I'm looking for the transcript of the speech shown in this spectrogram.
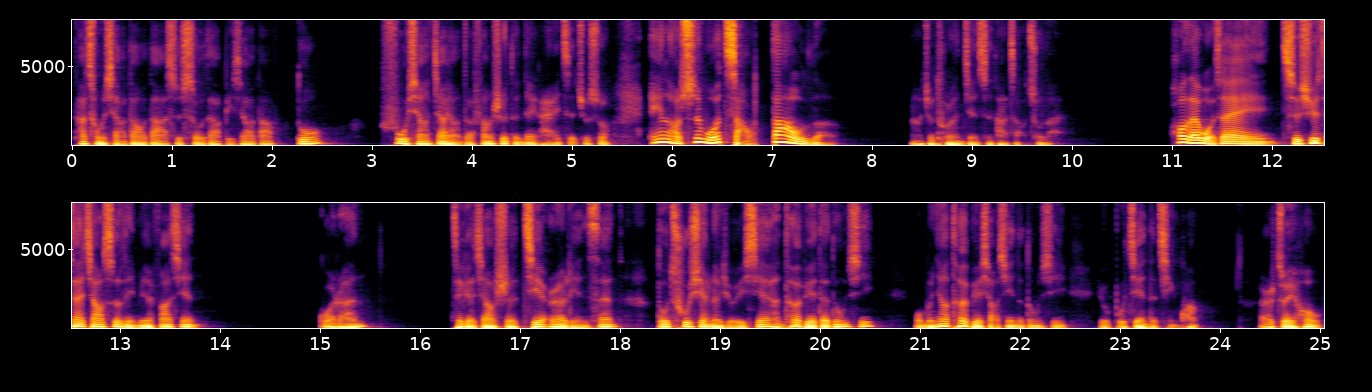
他从小到大是受到比较大多负向教养的方式的那个孩子，就说：“哎，老师，我找到了。”然后就突然间是他找出来。后来我在持续在教室里面发现，果然这个教室接二连三都出现了有一些很特别的东西，我们要特别小心的东西有不见的情况，而最后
